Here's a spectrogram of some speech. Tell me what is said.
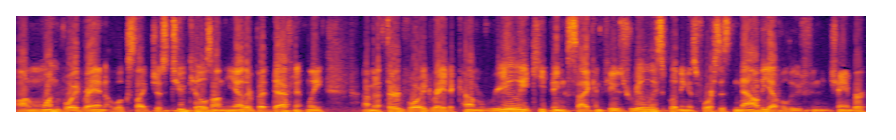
on one Void Ray, and it looks like just two kills on the other, but definitely um, in a third Void Ray to come, really keeping Psy confused, really splitting his forces. Now the Evolution Chamber,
